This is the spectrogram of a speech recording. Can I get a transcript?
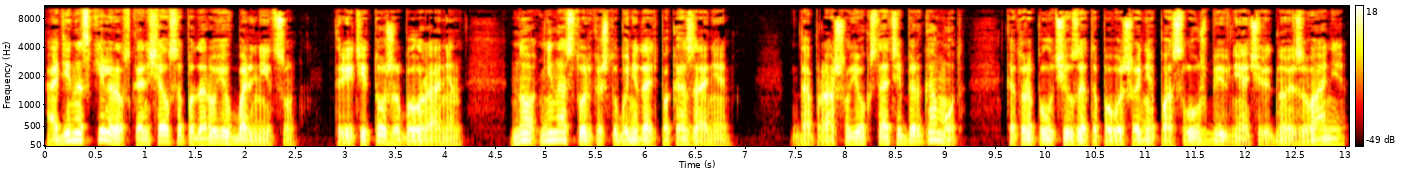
Один из киллеров скончался по дороге в больницу, третий тоже был ранен — но не настолько, чтобы не дать показания. Допрашивал его, кстати, Бергамот, который получил за это повышение по службе и внеочередное звание.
